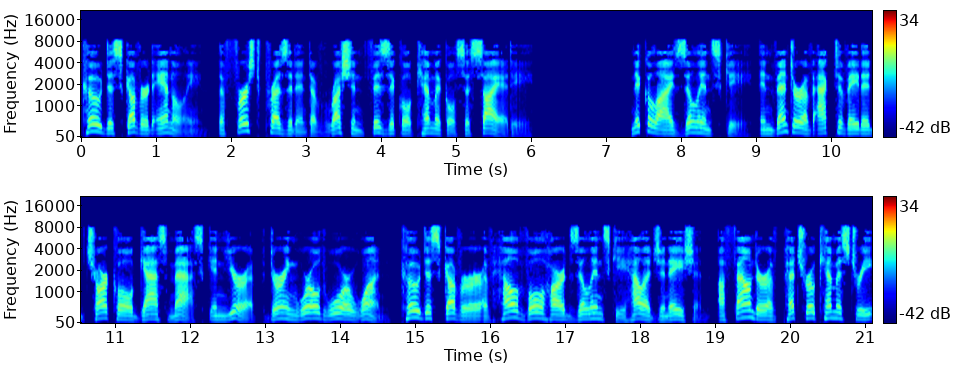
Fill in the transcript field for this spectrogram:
co-discovered aniline, the first president of Russian Physical-Chemical Society. Nikolai Zelinsky, inventor of activated charcoal gas mask in Europe during World War I, co-discoverer of Hell-Volhard-Zelinsky halogenation, a founder of petrochemistry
